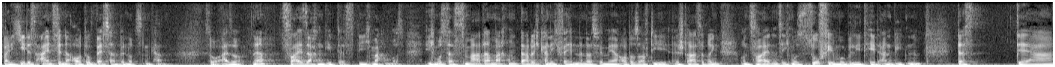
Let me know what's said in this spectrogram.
weil ich jedes einzelne Auto besser benutzen kann. So, also ne, zwei Sachen gibt es, die ich machen muss. Ich muss das smarter machen, dadurch kann ich verhindern, dass wir mehr Autos auf die äh, Straße bringen. Und zweitens, ich muss so viel Mobilität anbieten, dass der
